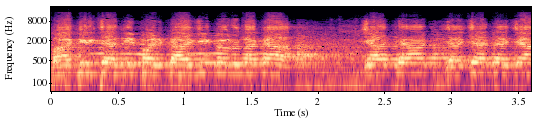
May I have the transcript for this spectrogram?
बाकीच्यांनी पण काळजी करू नका. ज्या त्या ज्याच्या त्याच्या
